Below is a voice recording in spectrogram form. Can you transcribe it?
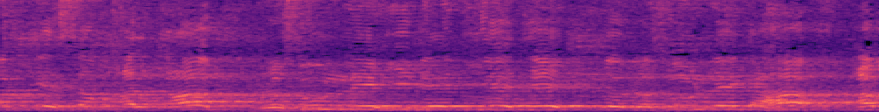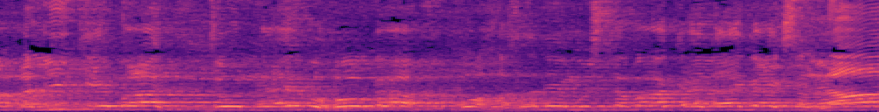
سب کے سب القاب رسول نے ہی دے دیے تھے۔ تو رسول نے کہا، اب علی کے بعد جو نائب ہوگا، وہ حسن مشتبہ کہلائے گا۔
